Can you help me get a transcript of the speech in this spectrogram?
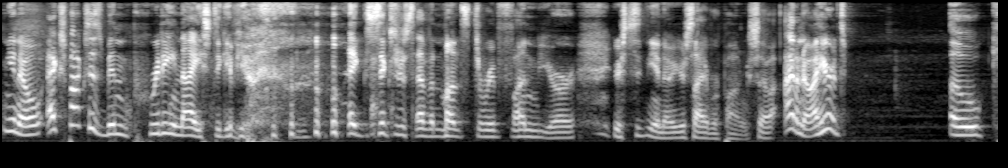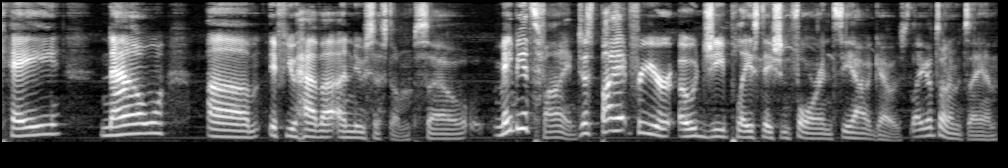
you know, Xbox has been pretty nice to give you like six or seven months to refund your your you know your Cyberpunk. So I don't know. I hear it's okay now um, if you have a, a new system. So maybe it's fine. Just buy it for your OG PlayStation Four and see how it goes. Like that's what I'm saying.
